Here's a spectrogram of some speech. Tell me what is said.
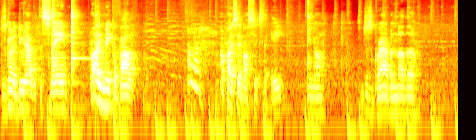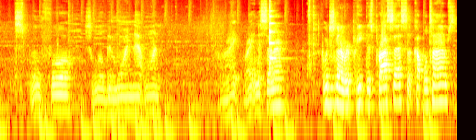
just gonna do that with the same. Probably make about, uh, I'll probably say about six to eight, you know. So just grab another spoonful, just a little bit more in that one. All right, right in the center. We're just gonna repeat this process a couple times.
